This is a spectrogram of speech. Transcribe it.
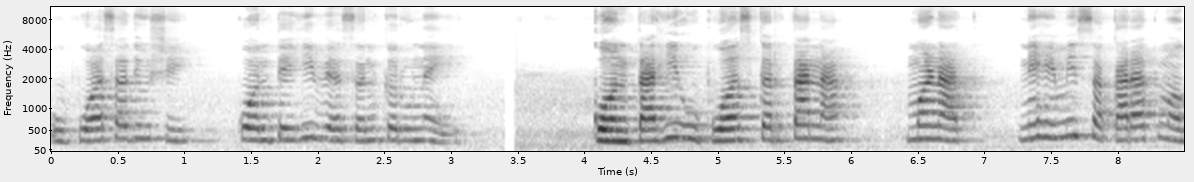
उपवासा दिवशी कोणतेही व्यसन करू नये. कोणताही उपवास करताना मनात नेहमी सकारात्मक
